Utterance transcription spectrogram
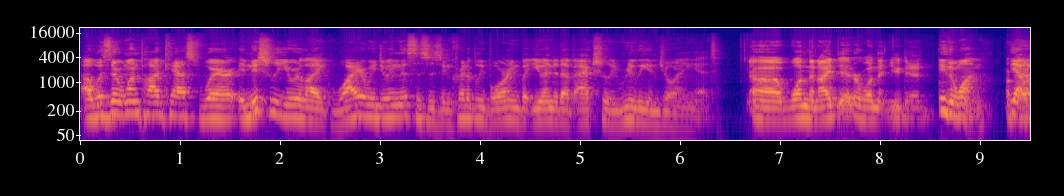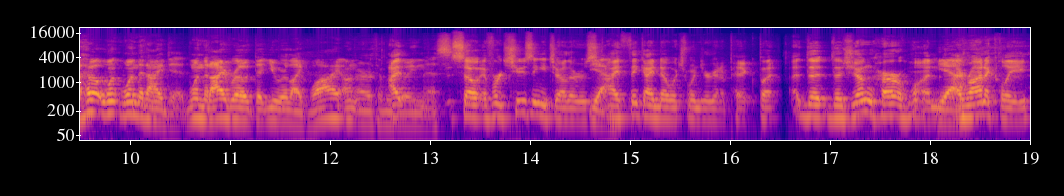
Uh, was there one podcast where initially you were like, "Why are we doing this? This is incredibly boring," but you ended up actually really enjoying it? Uh, one that I did or one that you did? Either one. Yeah. How about one, one that I did? One that I wrote that you were like, "Why on earth are we I- doing this?" So if we're choosing each other's, Yeah. I think I know which one you're going to pick. But the the Zheng He one, Yeah. ironically,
